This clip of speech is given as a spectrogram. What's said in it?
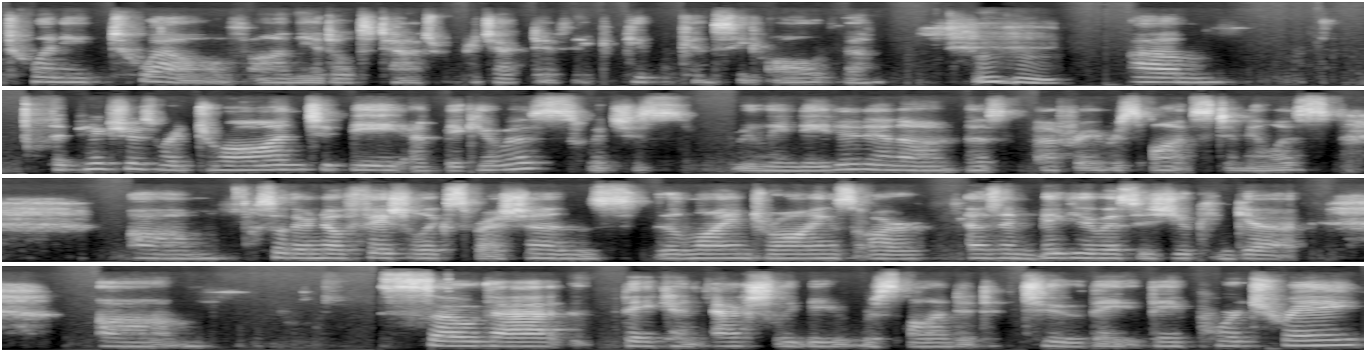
2012 on the adult attachment projective. They, people can see all of them. Mm-hmm. Um, the pictures were drawn to be ambiguous, which is really needed in a, a, a free response stimulus. Um, so there are no facial expressions. The line drawings are as ambiguous as you can get. Um, so that they can actually be responded to. They, they portray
